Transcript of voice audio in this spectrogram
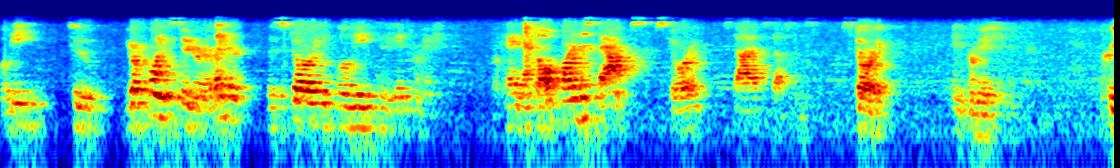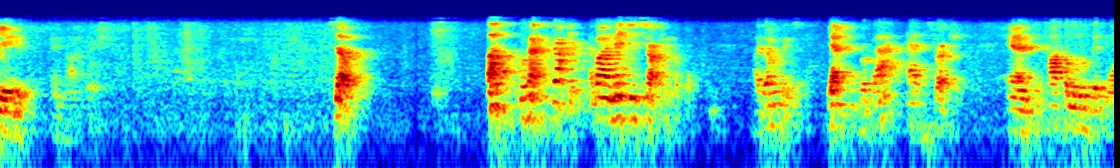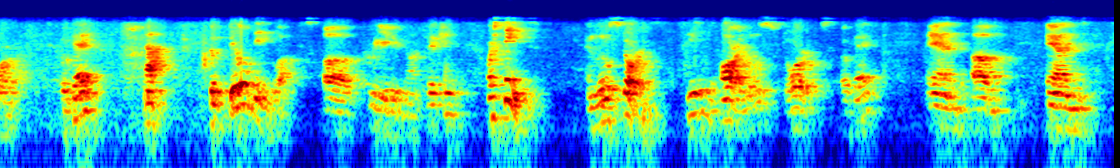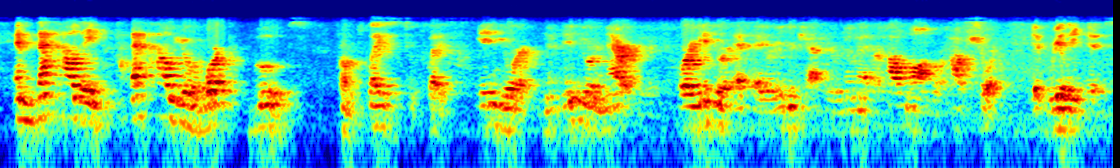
will lead to your point sooner or later. The story will lead to the information. Okay, that's all part of this balance story, style, substance, story, information, creative, and nonfiction. So, oh, we're back to structure. Have I mentioned structure before? I don't think so. Yes, we're back at structure. And to talk a little bit more about Okay? Now, the building blocks of creative nonfiction are scenes and little stories. Scenes are little stories, okay? And um, and and that's how they that's how your work moves from place to place in your in your narrative or in your essay or in your chapter, no matter how long or how short it really is.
